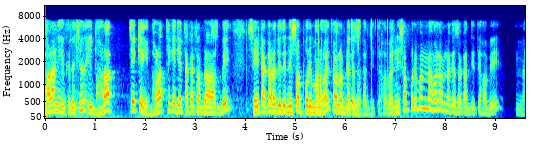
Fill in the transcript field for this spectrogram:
ভাড়া নিয়ে ফেলেছেন, এই ভাড়া থেকে, ভাড়ার থেকে যে টাকাটা আপনার আসবে, সেই টাকাটা যদি নিসাব পরিমাণ হয়, তাহলে আপনাকে জাকাত দিতে হবে। আর নিসাব পরিমাণ না হলে আপনাকে জাকাত দিতে হবে না।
